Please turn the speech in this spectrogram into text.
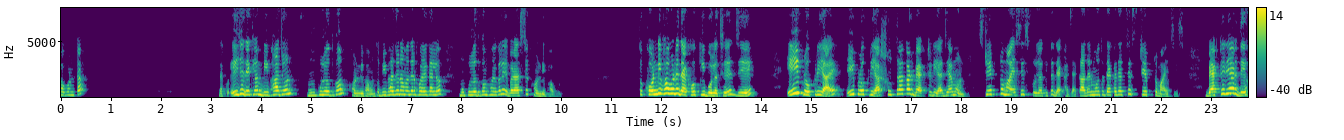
ভবনটা? দেখো, এই যে দেখলাম বিভাজন মুকুলোদ্গম খন্ডি ভবন তো বিভাজন আমাদের হয়ে গেল, মুকুলোদ্গম হয়ে গেল, এবার আসছে খন্ডি ভবন তো খন্ডি ভবনে দেখো কি বলেছে যে, এই প্রক্রিয়ায়, এই প্রক্রিয়া সূত্রাকার ব্যাকটেরিয়া যেমন স্ট্রেপ্টোমাইসিস প্রজাতিতে দেখা যায়, কাদের মধ্যে দেখা যাচ্ছে? স্ট্রেপ্টোমাইসিস। ব্যাকটেরিয়ার দেহ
